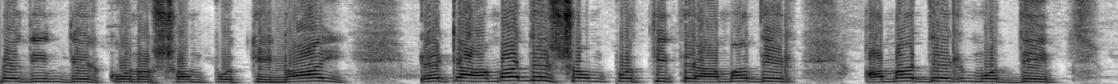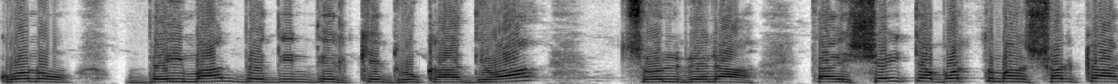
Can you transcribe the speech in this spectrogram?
বেদিনদের কোনো সম্পত্তি নয়। এটা আমাদের সম্পত্তিতে আমাদের আমাদের মধ্যে কোনো বেইমান বেদিনদেরকে ঢুকা দেওয়া চলবে না। তাই সেইটা বর্তমান সরকার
